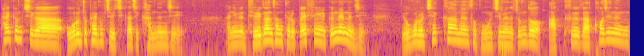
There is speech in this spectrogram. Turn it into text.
팔꿈치가 오른쪽 팔꿈치 위치까지 갔는지 아니면 들간 상태로 백스윙을 끝냈는지 요거를 체크하면서 공을 치면 좀 더 아크가 커지는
